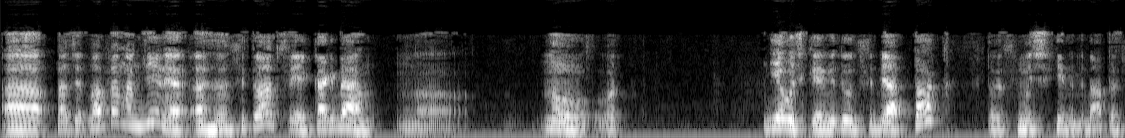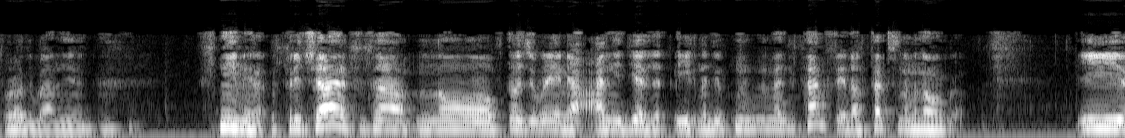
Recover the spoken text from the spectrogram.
А, значит, на самом деле, э, ситуации, когда, э, ну, вот, девушки ведут себя так, то есть с мужчинами, да, то есть вроде бы они с ними встречаются, но в то же время они держат их на, на дистанции достаточно много. И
